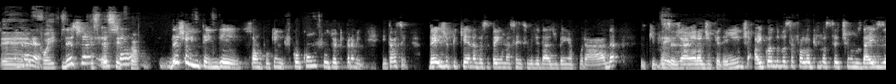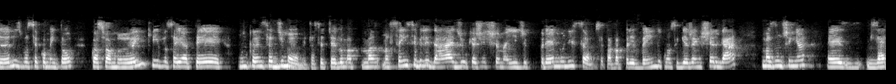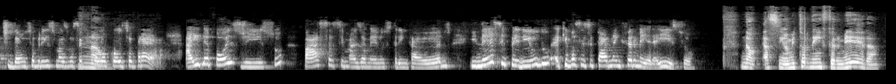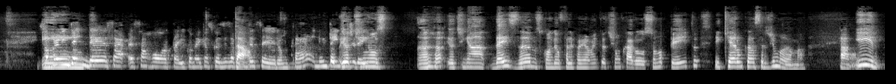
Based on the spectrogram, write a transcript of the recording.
É, André, foi deixa, específico. deixa eu entender só um pouquinho, que ficou confuso aqui para mim. Então, assim, desde pequena você tem uma sensibilidade bem apurada, que você Sim. já era diferente. Aí, quando você falou que você tinha uns 10 anos, você comentou com a sua mãe que você ia ter um câncer de mama. Então, você teve uma, uma, uma sensibilidade, o que a gente chama aí de premonição. Você estava prevendo, conseguia já enxergar, mas não tinha é, exatidão sobre isso, mas você não. colocou isso para ela. Aí, depois disso, passa-se mais ou menos 30 anos, e nesse período é que você se torna enfermeira, é isso? Não, assim, eu me tornei enfermeira. Só para em... entender essa, essa rota aí, como é que as coisas tá. aconteceram, tá? Não entendi eu direito. Tinha uns... Uhum. Eu tinha 10 anos quando eu falei para minha mãe que eu tinha um caroço no peito e que era um câncer de mama. Tá. E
